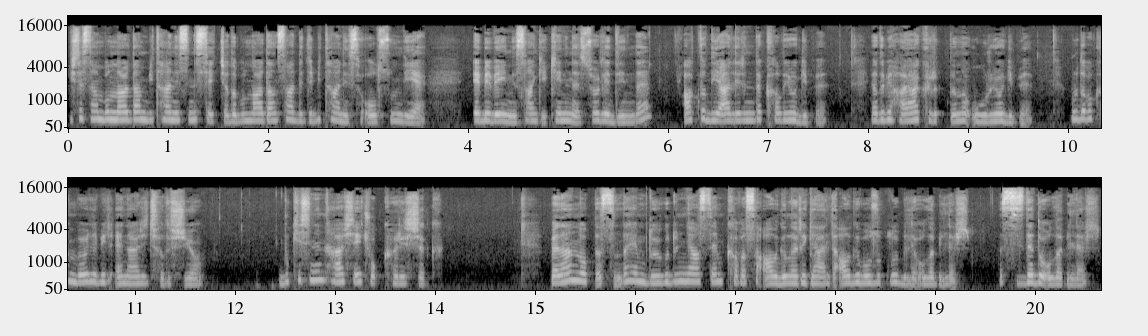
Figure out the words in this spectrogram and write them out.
işte sen bunlardan bir tanesini seç ya da bunlardan sadece bir tanesi olsun diye ebeveyni sanki kendine söylediğinde aklı diğerlerinde kalıyor gibi ya da bir hayal kırıklığına uğruyor gibi. Burada bakın böyle bir enerji çalışıyor. Bu kişinin her şeyi çok karışık. Beden noktasında hem duygu dünyası hem kafası algıları geldi. Algı bozukluğu bile olabilir. Sizde de olabilir.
